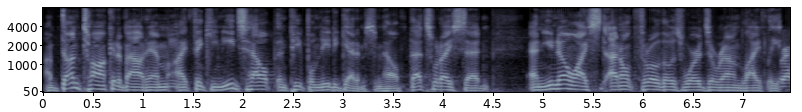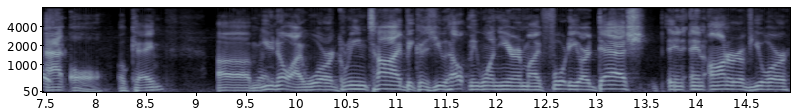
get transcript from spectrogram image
I'm done talking about him. I think he needs help, and people need to get him some help. That's what I said. And you know, I, I don't throw those words around lightly Right. at all. Okay. Um, You know, I wore a green tie because you helped me one year in my 40 yard dash in, in honor of your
